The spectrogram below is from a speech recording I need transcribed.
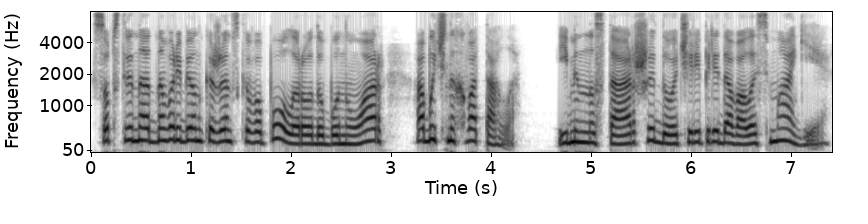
Собственно, одного ребенка женского пола рода Бонуар обычно хватало. Именно старшей дочери передавалась магия.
